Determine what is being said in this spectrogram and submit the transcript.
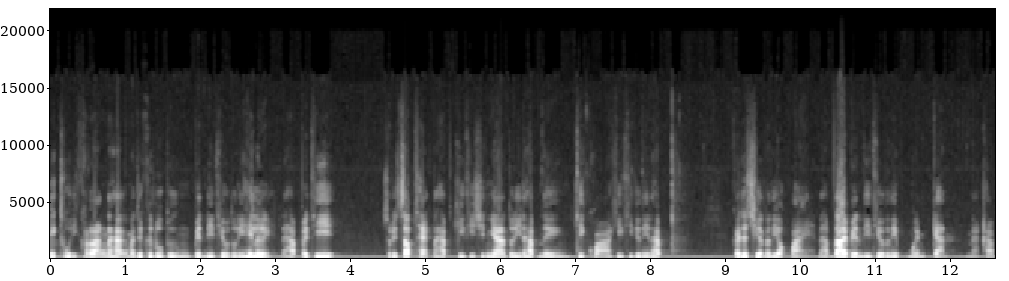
Extrude อีกครั้งนะฮะ มันจะขึ้นรูปเป็นดีเทลตัวนี้ให้เลยนะครับ ไปที่ Solid Subtract นะครับ คลิกที่ชิ้นงานตัวนี้นะครับหนึ่งคลิกขวา คลิกที่ตัวนี้นะครับ ก็จะเฉือนตัวนี้ออกไปนะครับ ได้เป็นดีเทลตัวนี้เหมือนกันนะครับ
